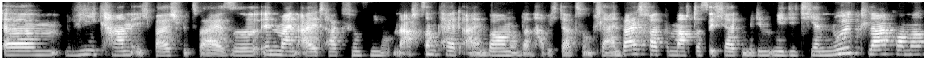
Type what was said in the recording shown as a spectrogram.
ähm, wie kann ich beispielsweise in meinen Alltag fünf Minuten Achtsamkeit einbauen? Und dann habe ich dazu einen kleinen Beitrag gemacht, dass ich halt mit dem Meditieren null klarkomme,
